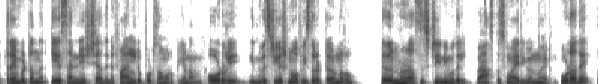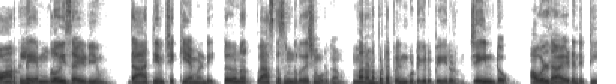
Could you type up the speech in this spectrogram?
എത്രയും പെട്ടെന്ന് കേസ് അന്വേഷിച്ച് അതിന്റെ ഫൈനൽ റിപ്പോർട്ട് സമർപ്പിക്കണമെന്ന്. ഓർഡറിൽ ഇൻവെസ്റ്റിഗേഷൻ ഓഫീസർ ടേണറും ടേണർ അസിസ്റ്റ് ഇനി മുതൽ വാസ്കസുമായിരിക്കും എന്നായിരുന്നു കൂടാതെ പാർക്കിലെ എംപ്ലോയീസ് ഐ ഡിയും ഡാറ്റയും ചെക്ക് ചെയ്യാൻ വേണ്ടി ടേണർ വാസ്കസിന് നിർദ്ദേശം കൊടുക്കുകയാണ്. മരണപ്പെട്ട പെൺകുട്ടിക്ക് ഒരു പേരിടുന്നു. ജെയിൻ ഡോ അവളുടെ ഐഡന്റിറ്റി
